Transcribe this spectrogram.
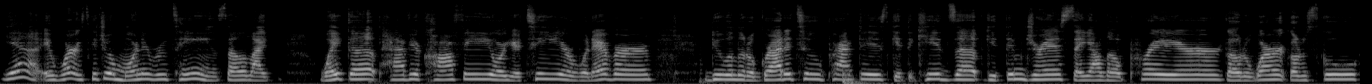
yeah, it works. Get you a morning routine. So, like, wake up, have your coffee or your tea or whatever, do a little gratitude practice, get the kids up, get them dressed, say y'all little prayer, go to work, go to school,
